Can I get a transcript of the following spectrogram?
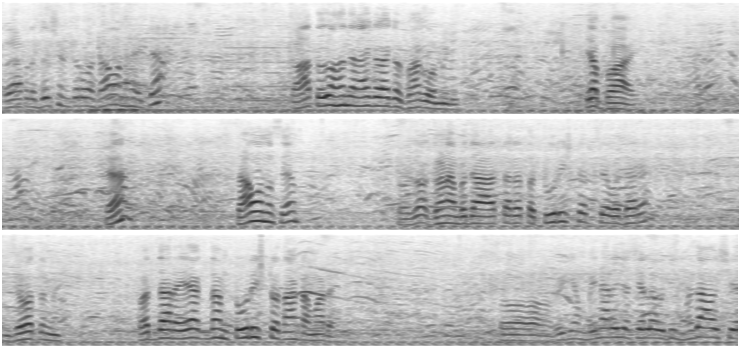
હવે આપણે દર્શન કરવા જવાના છે, ક્યાં? તો આ તો જો અંદર આગળ આગળ ભાગવા મળી ક્યાં ભાઈ. હે? જવાનું છે એમ? તો જો ઘણા બધા અત્યારે તો ટુરિસ્ટ જ છે વધારે. જો તમે. વધારે એકદમ ટુરિસ્ટો તાંટા મારે. તો વીડિયો બના રહેજો છેલ્લે સુધી. મજા આવશે.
